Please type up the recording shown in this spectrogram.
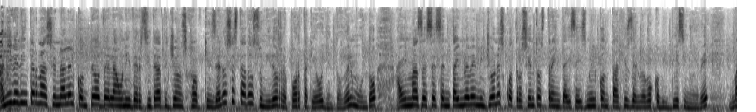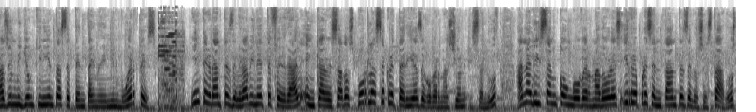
A nivel internacional, el conteo de la Universidad Johns Hopkins de los Estados Unidos reporta que hoy en todo el mundo hay más de 69.436.000 contagios del nuevo COVID-19 y más de 1.579.000 muertes. Integrantes del Gabinete Federal, encabezados por las Secretarías de Gobernación y Salud, analizan con gobernadores y representantes de los estados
